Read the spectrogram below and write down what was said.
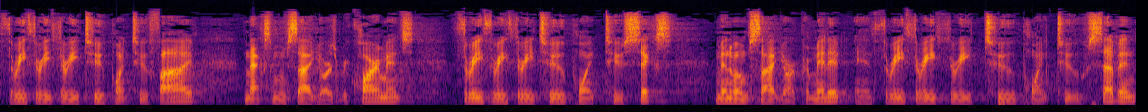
3332.25 maximum side yards requirements, 3332.26 minimum side yard permitted, and 3332.27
